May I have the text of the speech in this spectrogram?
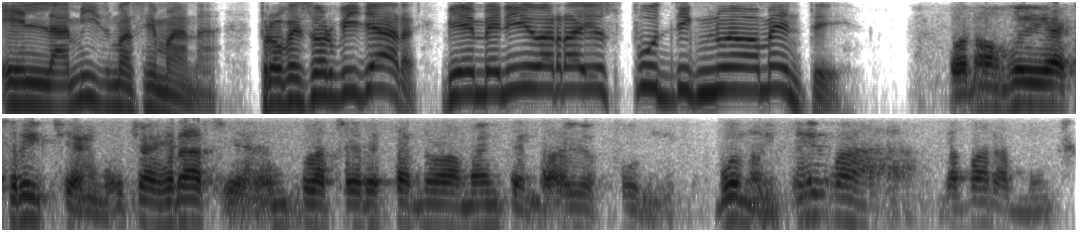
en la misma semana. Profesor Villar, bienvenido a Radio Sputnik nuevamente. Buenos días, Cristian. Muchas gracias. Es un placer estar nuevamente en Radio Sputnik. Bueno, el tema da para mucho.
